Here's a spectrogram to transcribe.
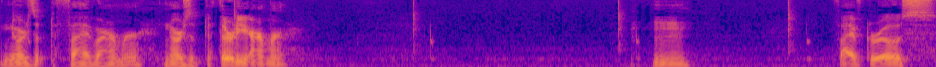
Ignores up to 5 armor. Ignores up to 30 armor. Hmm. 5 gross.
